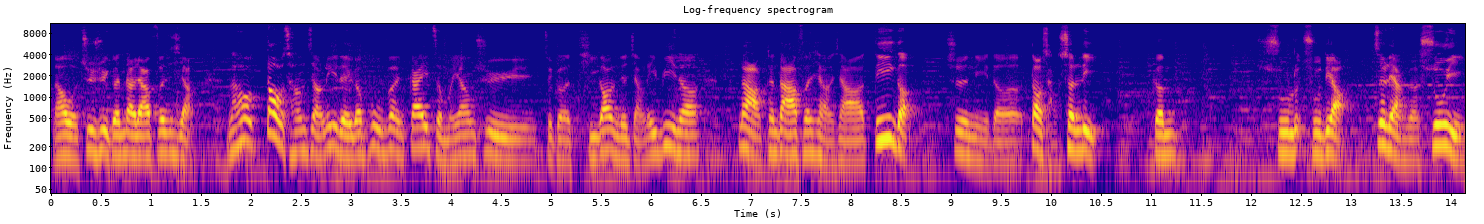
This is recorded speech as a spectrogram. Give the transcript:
然后我继续跟大家分享，然后到场奖励的一个部分该怎么样去这个提高你的奖励币呢？那跟大家分享一下啊，第一个是你的到场胜利跟输输掉这两个输赢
